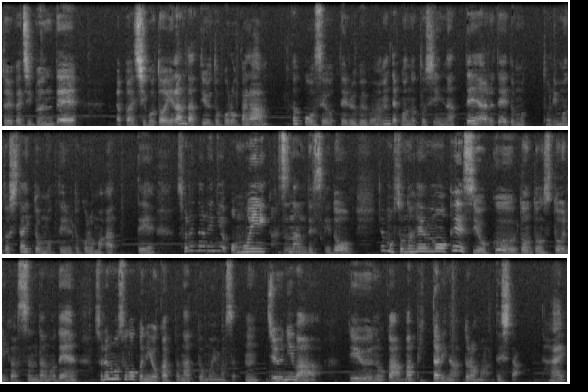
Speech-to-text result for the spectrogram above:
というか自分でやっぱり仕事を選んだっていうところから過去を背負ってる部分でこの年になってある程度も取り戻したいと思っているところもあってそれなりに重いはずなんですけどでもその辺もペースよくどんどんストーリーが進んだのでそれもすごくね良かったなって思います。うん、12話っていうのが、まあ、ぴったりなドラマでした。はい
